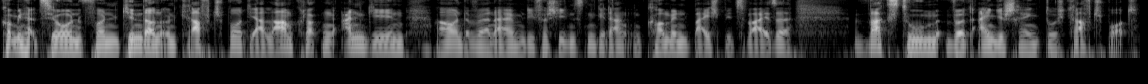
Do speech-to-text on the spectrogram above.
Kombination von Kindern und Kraftsport die Alarmglocken angehen ja, und da werden einem die verschiedensten Gedanken kommen, beispielsweise Wachstum wird eingeschränkt durch Kraftsport.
